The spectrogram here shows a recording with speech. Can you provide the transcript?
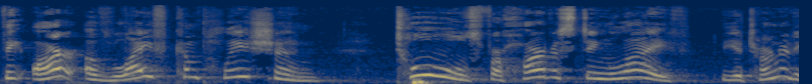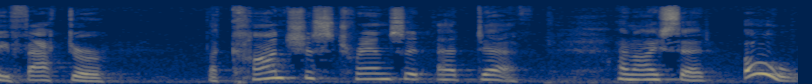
the art of life completion, tools for harvesting life, the eternity factor, the conscious transit at death. And I said, Oh,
